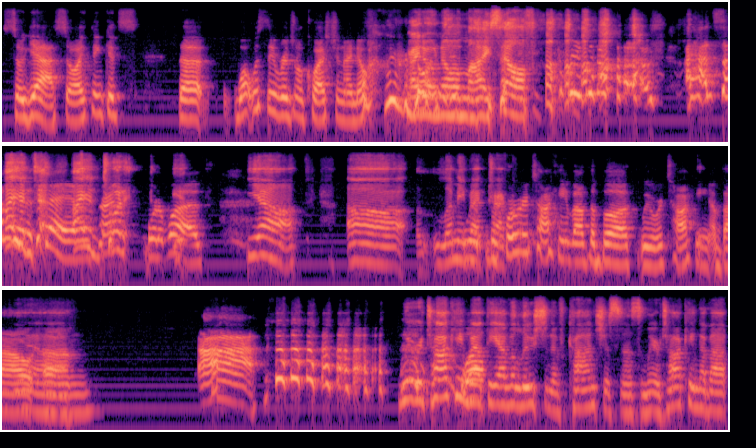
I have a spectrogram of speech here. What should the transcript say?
so yeah so i think it's the what was the original question i know we were I don't know myself. I had something I had to te- say. I had to 20 think what it was. yeah. Uh let me We- backtrack. before we were talking about the book, we were talking about Yeah. um ah we were talking Well- about the evolution of consciousness and we were talking about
